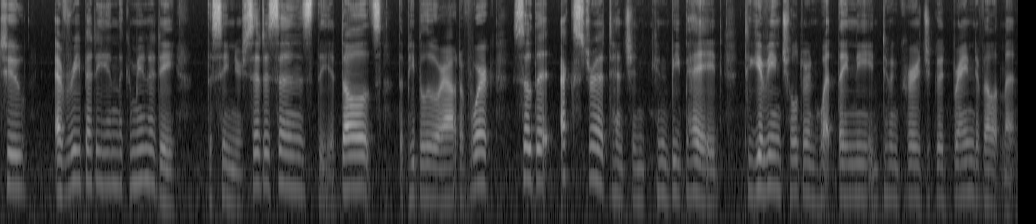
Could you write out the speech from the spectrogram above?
to everybody in the community the senior citizens, the adults, the people who are out of work, so that extra attention can be paid to giving children what they need to encourage good brain development.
